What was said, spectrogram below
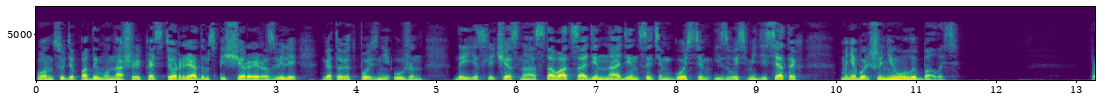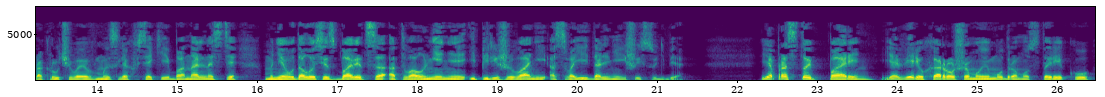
Вон, судя по дыму, наши костер рядом с пещерой развели, готовят поздний ужин, да и, если честно, оставаться один на один с этим гостем из восьмидесятых мне больше не улыбалось. Прокручивая в мыслях всякие банальности, мне удалось избавиться от волнения и переживаний о своей дальнейшей судьбе. Я простой парень, я верю хорошему и мудрому старику,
